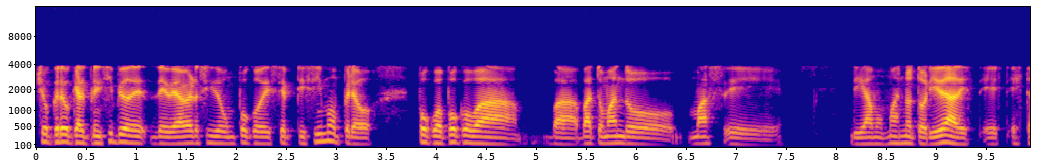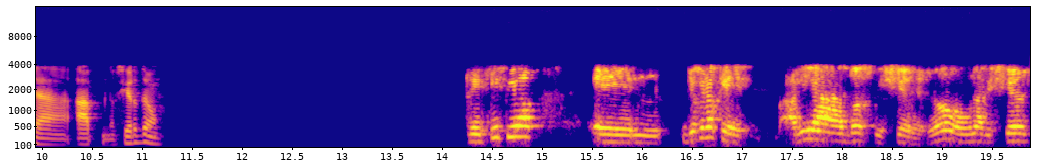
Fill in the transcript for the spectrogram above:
yo creo que al principio debe haber sido un poco de escepticismo, pero poco a poco va, va, va tomando más, eh, digamos, más notoriedad esta app, ¿no es cierto? Al principio, eh, yo creo que había dos visiones, ¿no? Una visión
